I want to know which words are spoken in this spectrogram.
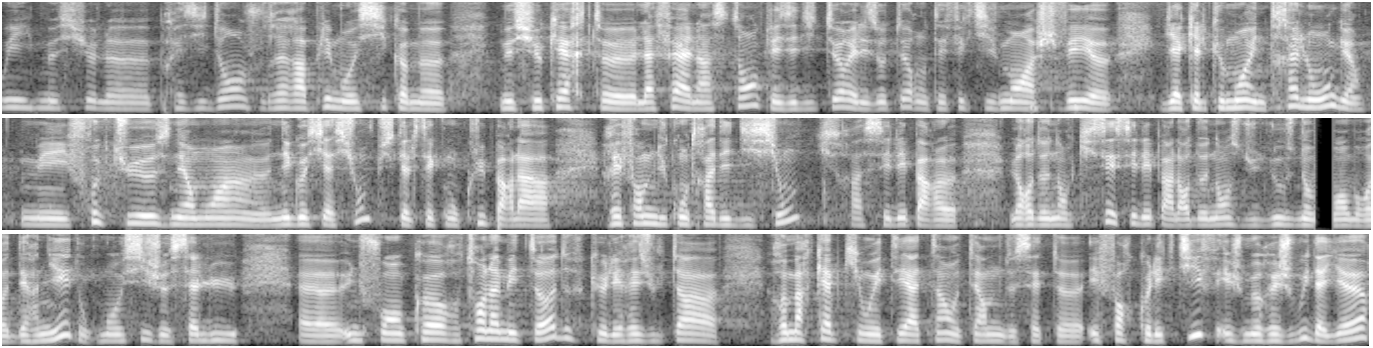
Oui, Monsieur le Président, je voudrais rappeler moi aussi, comme euh, Monsieur Kert euh, l'a fait à l'instant, que les éditeurs et les auteurs ont effectivement achevé euh, il y a quelques mois une très longue, mais fructueuse néanmoins négociation, puisqu'elle s'est conclue par la réforme du contrat d'édition, qui sera scellée par l'ordonnance, qui s'est scellée par l'ordonnance du 12 novembre dernier. Donc moi aussi, je salue une fois encore tant la méthode que les résultats remarquables qui ont été atteints au terme de cet effort collectif. Et je me réjouis d'ailleurs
